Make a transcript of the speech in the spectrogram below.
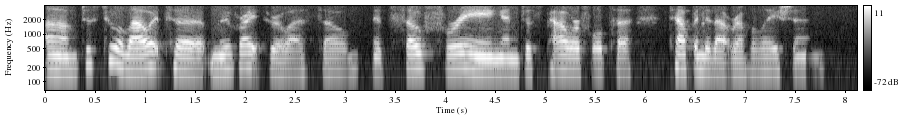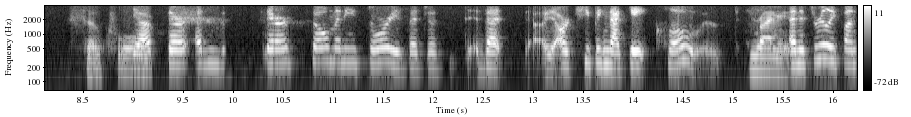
um, just to allow it to move right through us. So it's so freeing and just powerful to tap into that revelation. So cool. Yep. There and there are so many stories that just that are keeping that gate closed. Right. And it's really fun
